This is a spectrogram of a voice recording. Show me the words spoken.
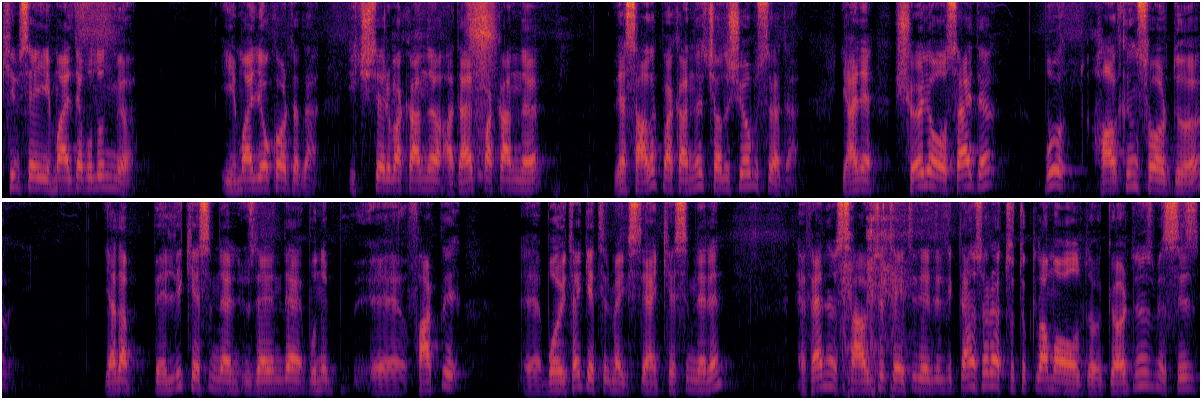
kimseye ihmalde bulunmuyor. İhmal yok ortada. İçişleri Bakanlığı, Adalet Bakanlığı ve Sağlık Bakanlığı çalışıyor bu sırada. Yani şöyle olsaydı bu halkın sorduğu ya da belli kesimlerin üzerinde bunu e, farklı e, boyuta getirmek isteyen kesimlerin efendim savcı tehdit edildikten sonra tutuklama oldu. Gördünüz mü siz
